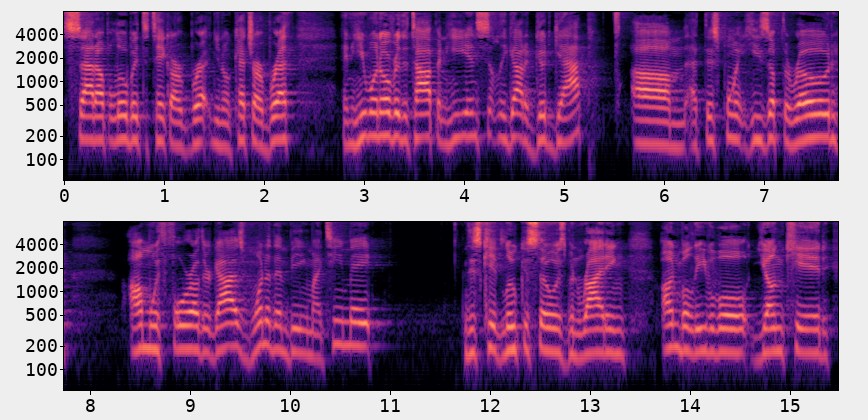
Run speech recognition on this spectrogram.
sat up a little bit to take our breath, you know, catch our breath. And he went over the top and he instantly got a good gap. Um, at this point, he's up the road. I'm with four other guys, one of them being my teammate. This kid, Lucas, though, has been riding unbelievable, young kid,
